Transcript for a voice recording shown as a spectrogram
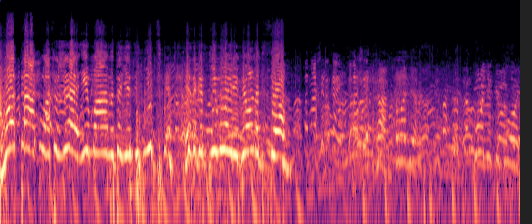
Вот так вот уже и мамы-то не извините. Это говорит, не мой ребенок, все. Помаши руками, помаши. Да, молодец. Будет и твой.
